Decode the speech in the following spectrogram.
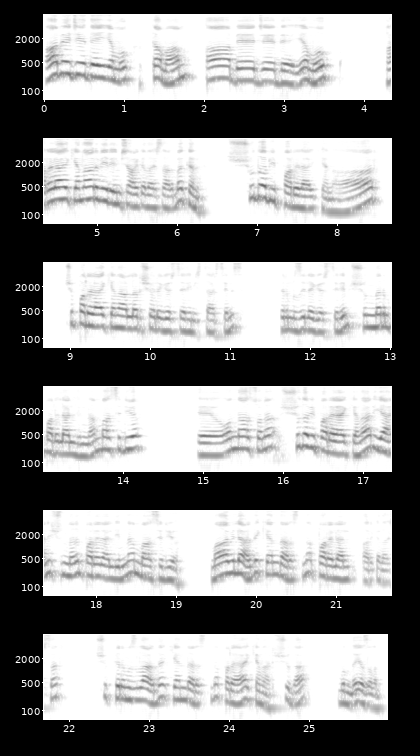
ABCD yamuk. Tamam. ABCD yamuk. Paralel kenar verilmiş arkadaşlar. Bakın şu da bir paralel kenar. Şu paralel kenarları şöyle göstereyim isterseniz. Kırmızıyla göstereyim. Şunların paralelliğinden bahsediyor. Ee, ondan sonra şu da bir paralel kenar. Yani şunların paralelliğinden bahsediyor. Maviler de kendi arasında paralel arkadaşlar. Şu kırmızılar da kendi arasında paralel kenar. Şu da bunu da yazalım.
